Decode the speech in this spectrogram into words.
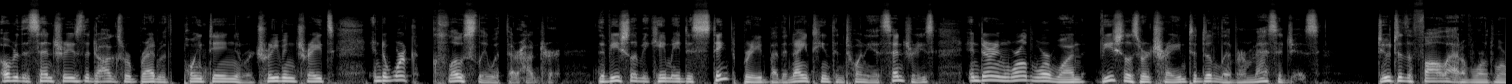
Over the centuries, the dogs were bred with pointing and retrieving traits and to work closely with their hunter. The Vizsla became a distinct breed by the 19th and 20th centuries, and during World War I, Vizslas were trained to deliver messages. Due to the fallout of World War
